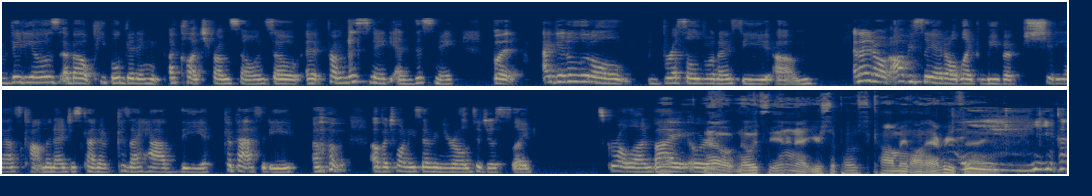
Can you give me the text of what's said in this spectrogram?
videos about people getting a clutch from so and so from this snake and this snake, but I get a little bristled when I see um and I don't obviously I don't like leave a shitty ass comment. I just kind of because I have the capacity of of a 27 year old to just like scroll on by or no, no, it's the internet. You're supposed to comment on everything, yeah,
